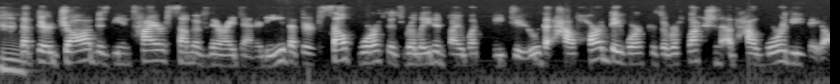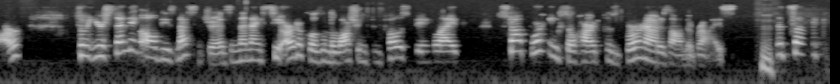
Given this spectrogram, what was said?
mm. that their job is the entire sum of their identity, that their self worth is related by what they do, that how hard they work is a reflection of how worthy they are. So you're sending all these messages, and then I see articles in the Washington Post being like, stop working so hard because burnout is on the rise. Hmm. It's like,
